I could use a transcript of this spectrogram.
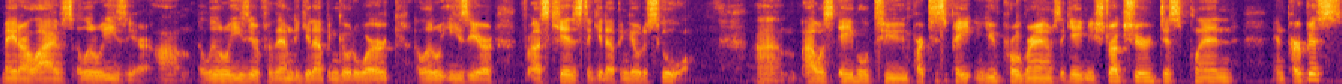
made our lives a little easier, um, a little easier for them to get up and go to work, a little easier for us kids to get up and go to school. Um, I was able to participate in youth programs that gave me structure, discipline, and purpose.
